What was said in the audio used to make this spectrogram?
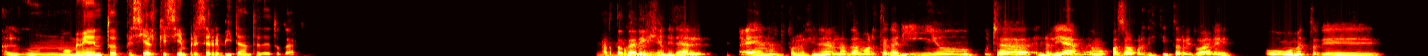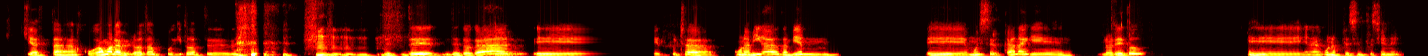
algún momento especial que siempre se repita antes de tocar. Harto Por lo general, eh, por lo general nos damos harto cariño. Pucha, en realidad hemos pasado por distintos rituales. Hubo un momento que, que hasta jugamos a la pelota un poquito antes de, de, de- de tocar. Eh, pucha, una amiga también eh, muy cercana que es Loreto, eh, en algunas presentaciones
